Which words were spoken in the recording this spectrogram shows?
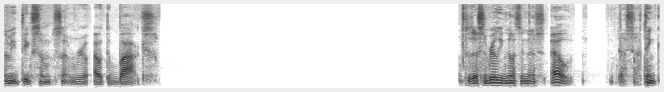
Let me think some something real out the box. Cause that's really nothing that's out. That's I think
